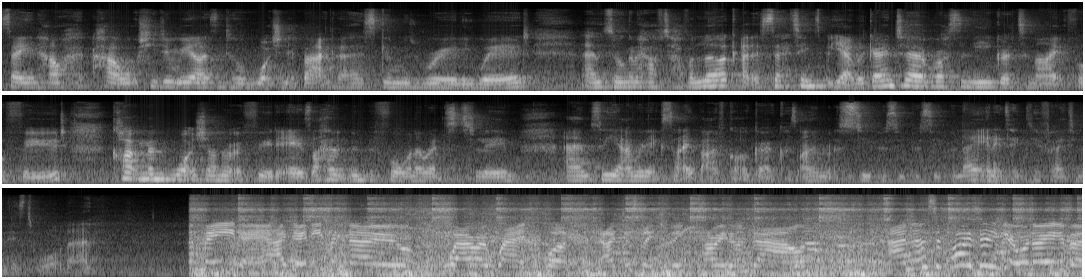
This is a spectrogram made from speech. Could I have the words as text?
saying how how she didn't realise until watching it back that her skin was really weird. And um, so I'm going to have to have a look at the settings. But yeah, we're going to Rosa Negra tonight for food. Can't remember what genre of food it is. I haven't been before when I went to Tulum. Um, so yeah, I'm really excited, but I've got to go because I'm super, super, super late and it takes me 30 minutes to walk there. I made it. I don't even know where I went, but I just literally carried on down. And I'm surprised I didn't get run over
